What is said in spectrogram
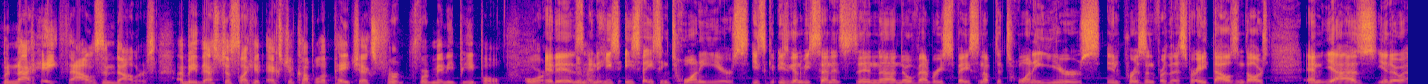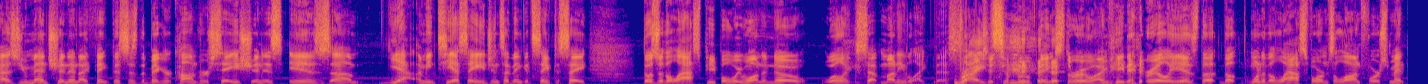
but not eight thousand dollars. I mean, that's just like an extra couple of paychecks for for many people. Or It is, you know. and he's he's facing 20 years. He's he's going to be sentenced in uh, November. He's facing up to 20 years in prison for this for eight thousand dollars. And yeah, as you know, as you mentioned, and I think this is the bigger conversation is is um, yeah. I mean, TSA agents. I think it's safe to say. Those are the last people we want to know will accept money like this, Right. To, to move things through. I mean, it really is the, the one of the last forms of law enforcement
